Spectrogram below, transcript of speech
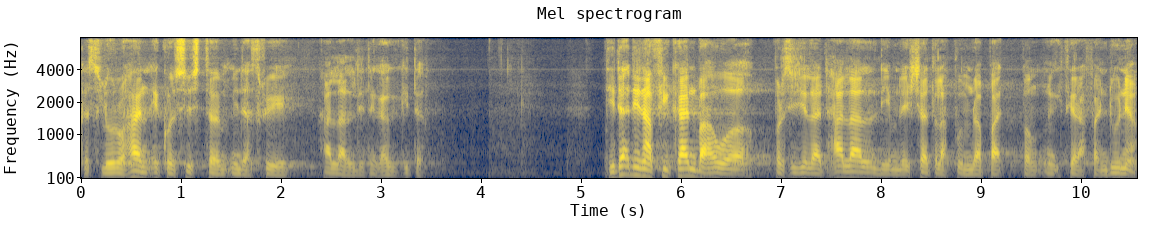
keseluruhan ekosistem industri halal di negara kita. Tidak dinafikan bahawa persijilan halal di Malaysia telah pun mendapat pengiktirafan dunia.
